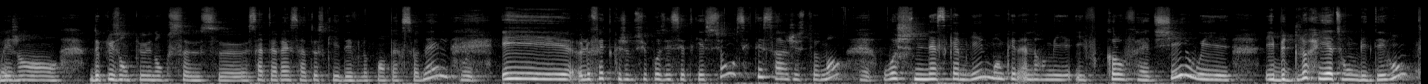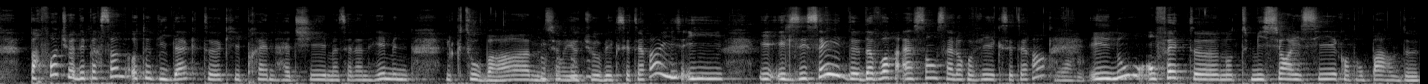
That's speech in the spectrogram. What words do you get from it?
les gens de plus en plus donc, s'intéressent à tout ce qui est développement personnel. Oui. Et le fait que je me suis posé cette question, c'était ça, justement. واش الناس كاملين ممكن انهم يفكروا في هذا الشيء ويبدلوا حياتهم بيديهم Parfois, tu as des personnes autodidactes qui prennent Hachi, sur YouTube, etc. Ils, ils, ils essayent d'avoir un sens à leur vie, etc. Et nous, en fait, euh, notre mission ici, quand on parle de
